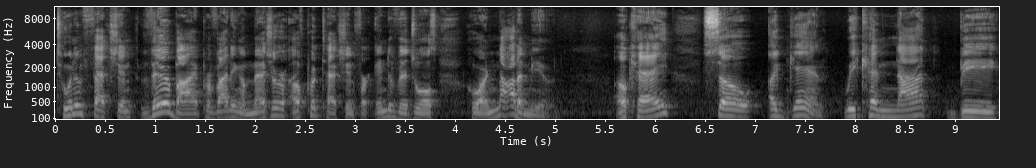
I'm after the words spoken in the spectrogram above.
to an infection, thereby providing a measure of protection for individuals who are not immune, okay? So again, we cannot be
